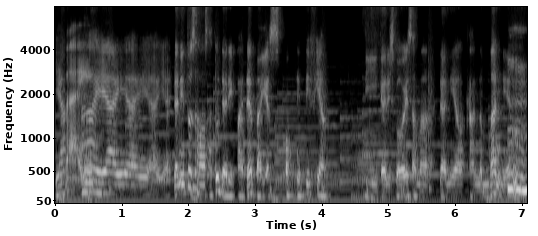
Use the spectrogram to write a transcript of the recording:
Ya, Baik. Ah, ya, ya, ya, ya. Dan itu salah satu daripada bias kognitif yang di garis bawah sama Daniel Kahneman ya, mm -hmm.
